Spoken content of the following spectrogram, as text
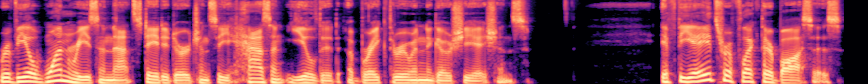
reveal one reason that stated urgency hasn't yielded a breakthrough in negotiations. If the aides reflect their bosses,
